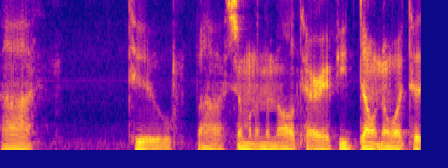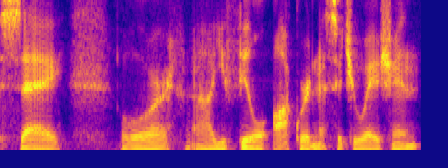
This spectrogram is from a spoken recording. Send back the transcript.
uh, to uh, someone in the military. If you don't know what to say or uh, you feel awkward in a situation,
